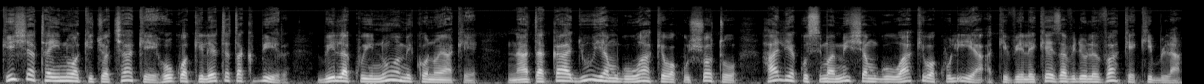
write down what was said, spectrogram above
Kisha atainua kichwa chake huku akileta takbir bila kuinua mikono yake, na atakaa juu ya mguu wake wa kushoto, hali ya kusimamisha mguu wake wa kulia, akivielekeza vidole vyake kibla,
